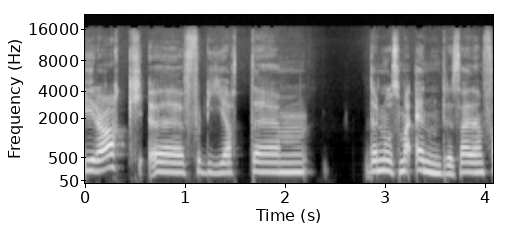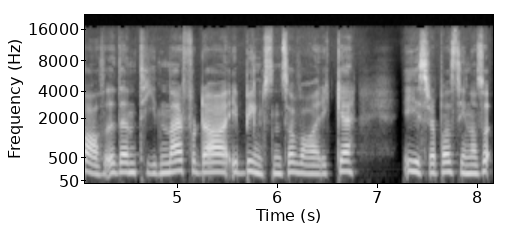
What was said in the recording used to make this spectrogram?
Irak, fordi at um, det er noe som har endret seg i den, fase, den tiden der, for da i begynnelsen så var ikke i Israel-Palestina så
